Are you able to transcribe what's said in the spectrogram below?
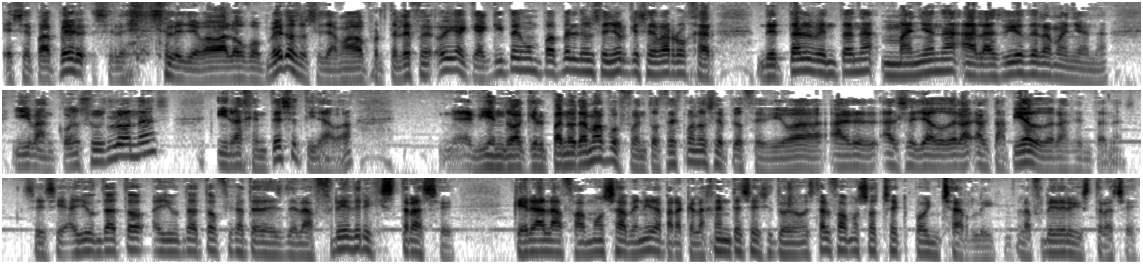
Ese papel se le, se le llevaba a los bomberos o se llamaba por teléfono. Oiga, que aquí tengo un papel de un señor que se va a arrojar de tal ventana mañana a las 10 de la mañana. Iban con sus lonas y la gente se tiraba. Eh, Viendo aquel panorama, pues fue entonces cuando se procedió a- al, sellado, de la- al tapiado de las ventanas. Sí, sí, hay un dato, hay un dato, fíjate, desde la Friedrichstrasse, que era la famosa avenida para que la gente se sitúe, donde está el famoso checkpoint Charlie, la Friedrichstrasse.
